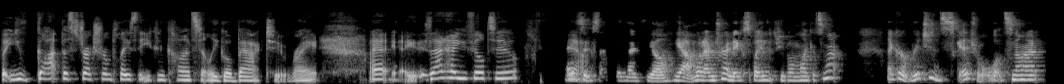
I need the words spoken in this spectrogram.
but you've got the structure in place that you can constantly go back to, right? I, is that how you feel too? That's yeah. exactly how I feel. Yeah. When I'm trying to explain to people, I'm like, it's not like a rigid schedule. It's not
